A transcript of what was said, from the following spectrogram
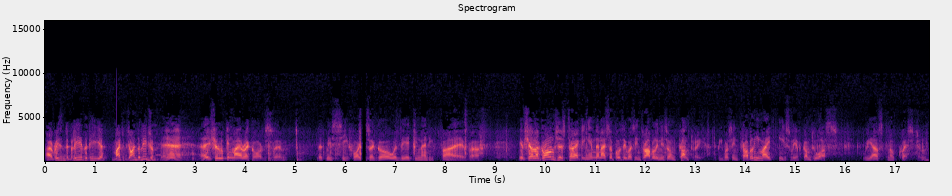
I have reason to believe that he uh, might have joined the Legion. Yeah, I shall look in my records. Um, let me see. Four years ago would be 1895. Uh, if Sherlock Holmes is tracking him, then I suppose he was in trouble in his own country. If he was in trouble, he might easily have come to us. We ask no questions.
